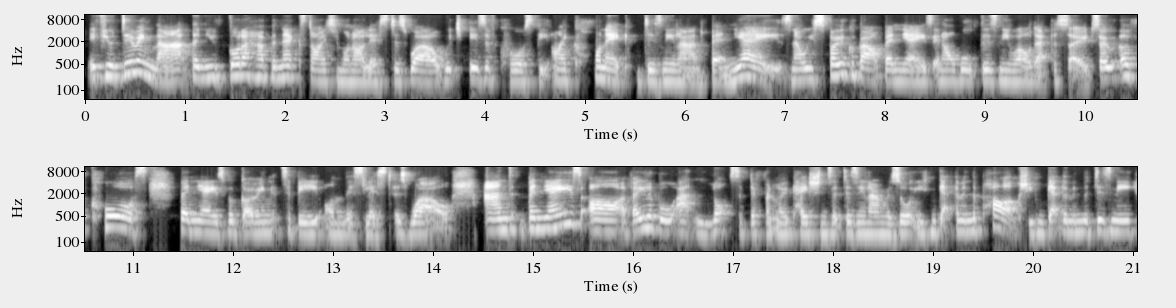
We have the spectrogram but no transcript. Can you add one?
if you're doing that, then you've got to have the next item on our list as well, which is of course the iconic Disneyland beignets. Now we spoke about beignets in our Walt Disney World episode, so of course beignets were going to be on this list as well. And beignets are available at lots of different locations at Disneyland Resort. You can get them in the parks, you can get them in the Disney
